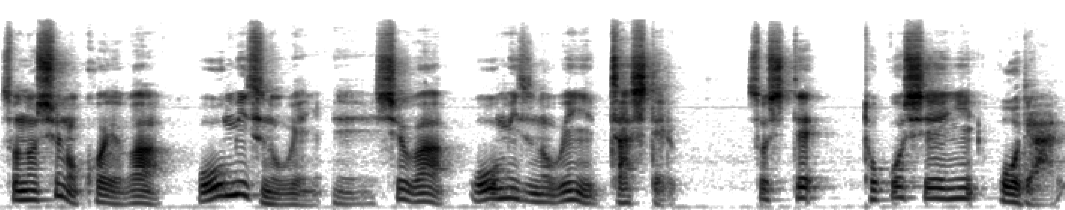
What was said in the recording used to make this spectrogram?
その主の声は大水の上に、えー主は大水の上に座してる。そして、常しえに王である。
